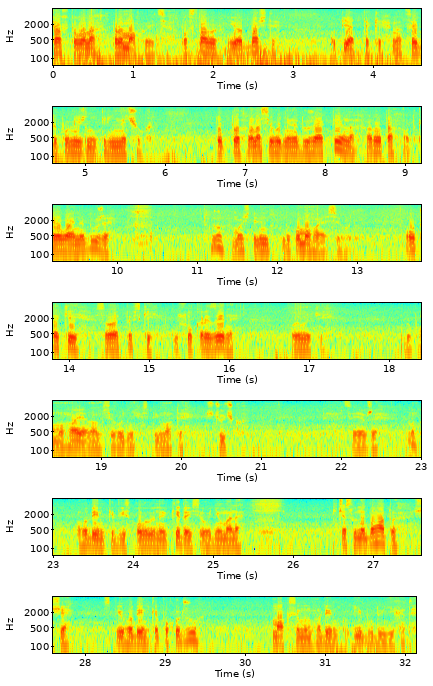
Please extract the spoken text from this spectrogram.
часто вона промахується. Поставив і от бачите, опять таки на цей допоміжній трійничок. Тобто вона сьогодні не дуже активна, рота відкриває не дуже. Ну, Бачите, він допомагає сьогодні. Отакий селектовський кусок резини великий допомагає нам сьогодні спіймати щучку. Це я вже ну, годинки дві з половиною кидаю. Сьогодні в мене часу небагато, ще з півгодинки походжу максимум годинку і буду їхати.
